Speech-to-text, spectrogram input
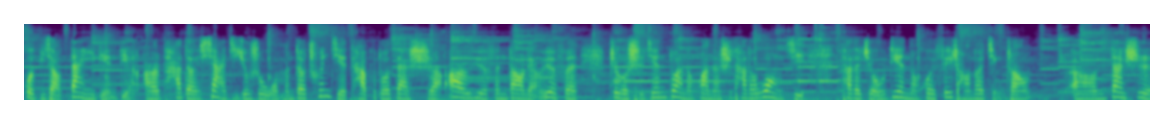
会比较淡一点点，而它的夏季就是我们的春节，差不多在十二月份到两月份这个时间段的话呢，是它的旺季，它的酒店呢会非常的紧张。嗯，但是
